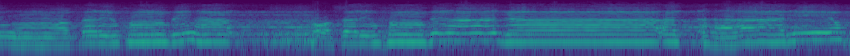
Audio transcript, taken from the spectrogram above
وفرحوا بها وفرحوا بها جاءتها ريح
